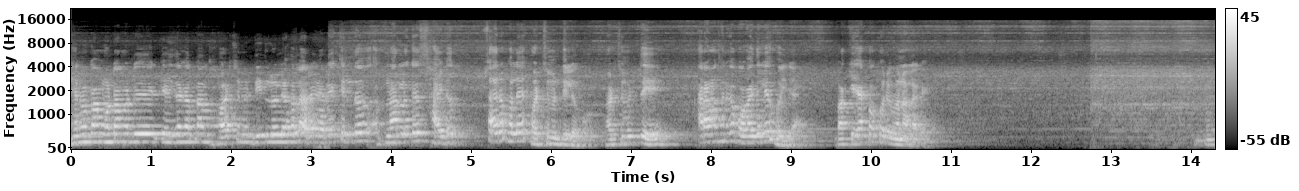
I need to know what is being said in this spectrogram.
সেনেকুৱা মোটামুটি কেই জেগাত নাম হোৱাইট চিমেণ্ট দি ল'লে হ'ল আৰু ইয়াৰে কিন্তু আপোনালোকে ছাইডত চাৰিওফালে হোৱাইট চিমেণ্ট দিলে হ'ব হোৱাইট চিমেণ্ট দি আৰামত সেনেকৈ বহাই দিলেই হৈ যায়। বাকী একো কৰিব নালাগে। কমত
